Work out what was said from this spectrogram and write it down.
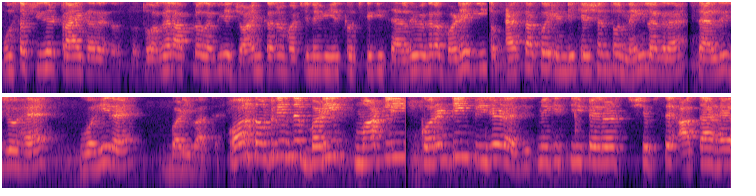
वो सब चीज़ें ट्राई कर रहे हैं दोस्तों। तो अगर आप लोग अभी ये ज्वाइन कर रहे हो, बच्चे ने भी ये सोच के कि सैलरी वगैरह बढ़ेगी तो ऐसा कोई इंडिकेशन तो नहीं लग रहा है। सैलरी जो है, वही रहे। बड़ी बात है। और कंपनीज़ ने बड़ी स्मार्टली क्वारंटीन पीरियड है, जिसमें कि सी फेयरर्स शिप से आता है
